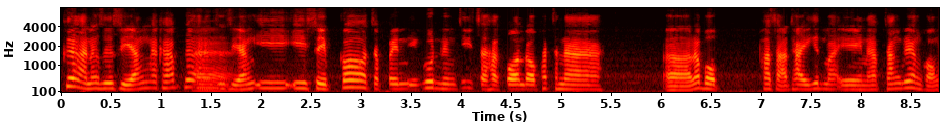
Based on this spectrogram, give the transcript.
เครื่องอ่านหนังสือเสียงนะครับเครื่องอ่านหนังสือเสียง e e สิบก็จะเป็นอีกรุ่นหนึ่งที่สหกรณ์เราพัฒนาเอ่อระบบภาษาไทยขึ้นมาเองนะครับ ทั้งเรื่องของ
